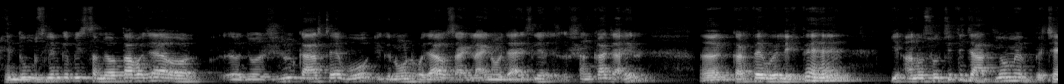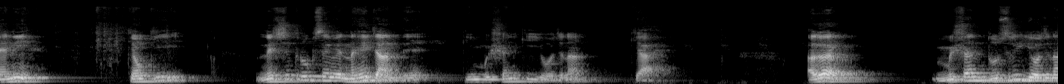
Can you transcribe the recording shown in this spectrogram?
हिंदू, मुस्लिम के बीच समझौता हो जाए और जो शेड्यूल कास्ट है वो इग्नोर्ड हो जाए साइड लाइन हो जाए, इसलिए शंका ज़ाहिर करते हुए लिखते हैं कि अनुसूचित जातियों में बेचैनी है, क्योंकि निश्चित रूप से वे नहीं जानते कि मिशन की योजना क्या है। अगर मिशन दूसरी योजना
